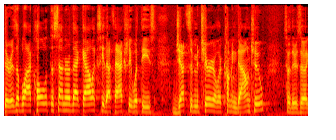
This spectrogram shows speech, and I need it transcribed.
There is a black hole at the center of that galaxy. That's actually what these jets of material are coming down to. So there's a,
